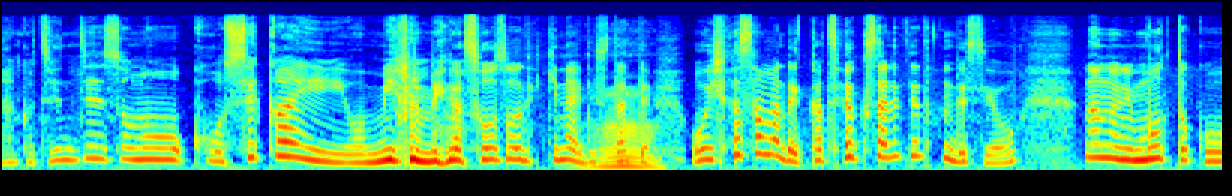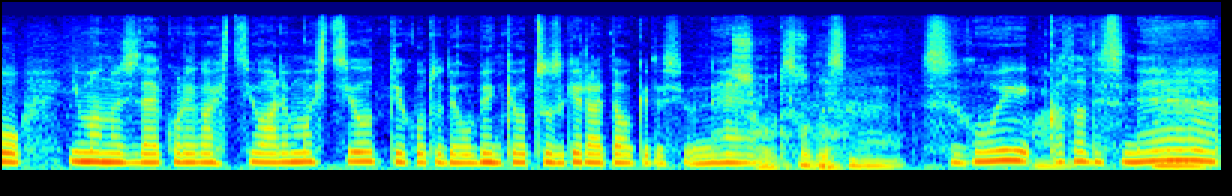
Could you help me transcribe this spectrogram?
なんか全然そのこう世界を見る目が想像できないです。だってうんお医者様で活躍されてたんですよ。なのにもっとこう今の時代これが必要あれも必要っていうことでお勉強を続けられたわけですよね。そうですねすごい方ですね。うん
